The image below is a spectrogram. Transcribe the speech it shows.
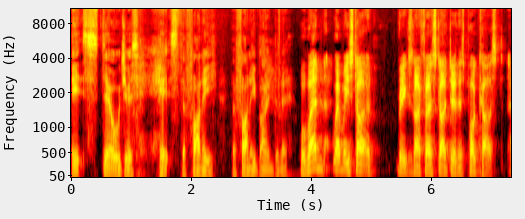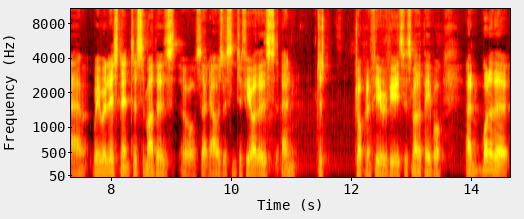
It still just hits the funny the funny bone, didn't it? Well, when when we started, Riggs and I first started doing this podcast, um, we were listening to some others, or certainly I was listening to a few others, and just dropping a few reviews for some other people. And one of the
